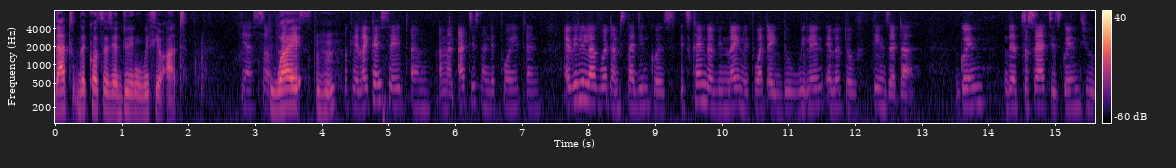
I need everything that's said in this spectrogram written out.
that the courses you're doing with your art Yeah, so Why- Like I, s- mhm. Okay, like I said, um, I'm an artist and a poet, and I really love what I'm studying because it's kind of in line with what I do. We learn a lot of things that are going that society is going through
